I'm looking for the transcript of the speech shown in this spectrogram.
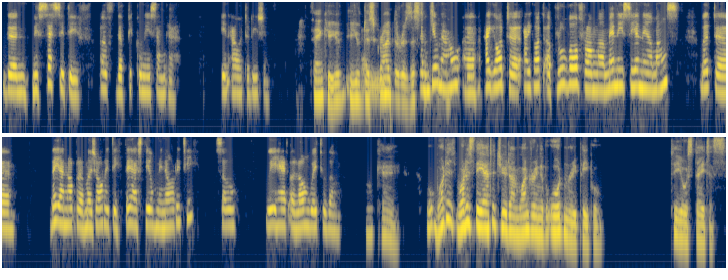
the necessity of the Bhikkhuni Sangha in our tradition. Thank you. You you've described the resistance. Until now, uh, I got uh, I got approval from uh, many senior monks, but uh, they are not a majority. They are still minority. So we have a long way to go. Okay. What is what is the attitude I'm wondering of ordinary people to your status?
